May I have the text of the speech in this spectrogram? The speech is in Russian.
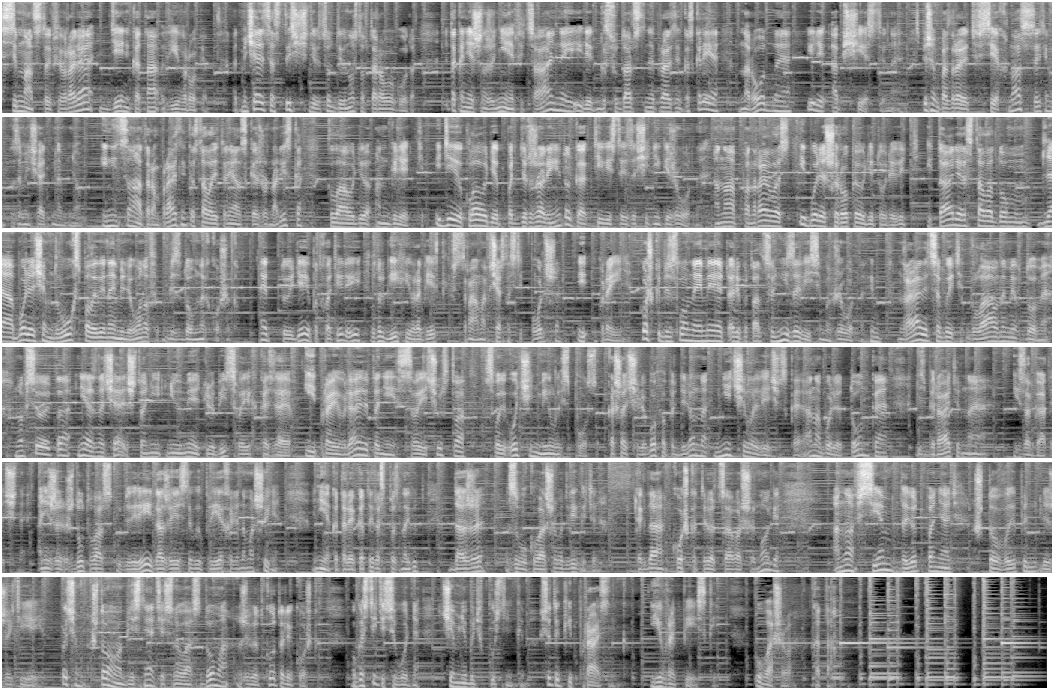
17 февраля – День кота в Европе. Отмечается с 1992 года. Это, конечно же, не официальный или государственный праздник, а скорее народное или общественное. Спешим поздравить всех нас с этим замечательным днем. Инициатором праздника стала итальянская журналистка Клаудио Ангелетти. Идею Клаудио поддержали не только активисты и защитники животных. Она понравилась и более широкой аудитории, ведь Италия стала домом для более чем двух с половиной миллионов бездомных кошек. Эту идею подхватили и в других европейских странах, в частности Польше и Украине. Кошки, безусловно, имеют репутацию независимых животных. Им нравится быть главными в доме. Но все это не означает, что они не умеют любить своих хозяев. И проявляют они свои чувства в свой очень милый способ. Кошачья любовь определенно не человеческая. Она более тонкая, избирательная и загадочная. Они же ждут вас у дверей, даже если вы приехали на машине. Некоторые коты распознают даже звук вашего двигателя. Когда кошка трется о ваши ноги, она всем дает понять, что вы принадлежите ей. Впрочем, что вам объяснять, если у вас дома живет кот или кошка? Угостите сегодня чем-нибудь вкусненьким. Все-таки праздник европейский у вашего кота.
